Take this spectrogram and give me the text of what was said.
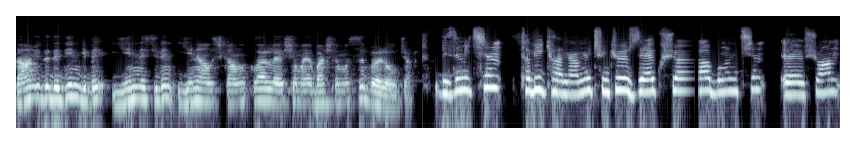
Daha önce de dediğim gibi yeni neslin yeni alışkanlıklarla yaşamaya başlaması böyle olacak. Bizim için tabii ki önemli çünkü Z kuşağı bunun için e, şu an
